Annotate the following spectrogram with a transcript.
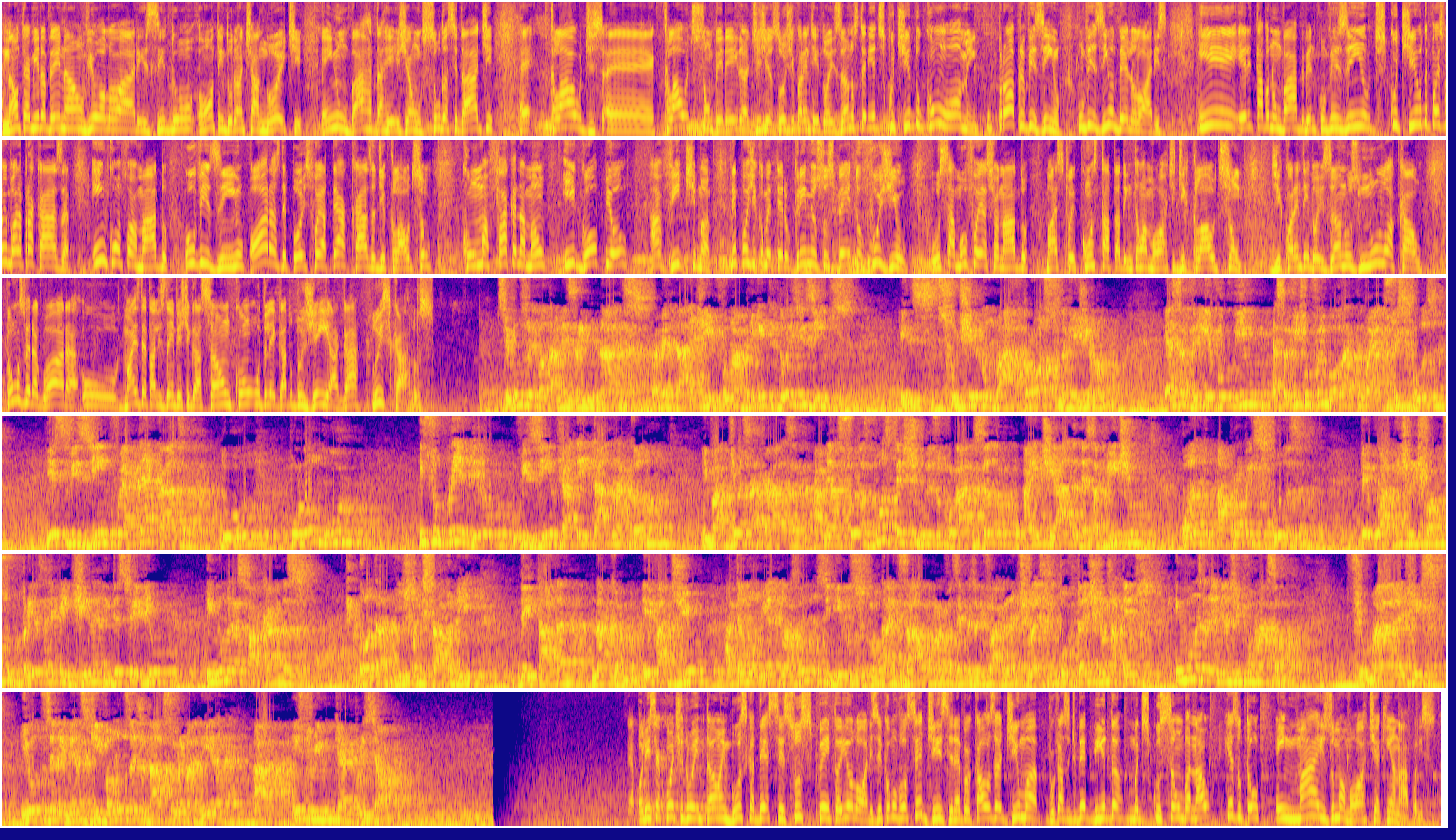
Não termina bem não, viu, Oloares? E do, ontem, durante a noite, em um bar da região sul da cidade, é, Claudes, é, Claudson Pereira de Jesus, de 42 anos, teria discutido com um homem, o próprio vizinho, um vizinho dele, Oloares. E ele estava num bar bebendo com o vizinho, discutiu, depois foi embora para casa. Inconformado, o vizinho, horas depois, foi até a casa de Claudson com uma faca na mão e golpeou a vítima. Depois de cometer o crime, o suspeito fugiu. O SAMU foi acionado, mas foi constatada então a morte de Claudson, de 42 anos, no local. Vamos ver agora o, mais detalhes da investigação com o delegado do GIH, Luiz Carlos. Segundo os levantamentos preliminares, na verdade foi uma briga entre dois vizinhos. Eles discutiram num bar próximo da região. Essa briga evoluiu, essa vítima foi embora acompanhada de sua esposa. Esse vizinho foi até a casa do outro, pulou o muro e surpreendeu o vizinho já deitado na cama, invadiu essa casa, ameaçou as duas testemunhas oculares, tanto a enteada dessa vítima quanto a própria esposa. Pegou a vítima de forma surpresa, repentina e desferiu inúmeras facadas contra a vítima que estava ali deitada na cama. Evadiu, até o momento nós não conseguimos localizá-la para fazer prisão em flagrante, mas importante que nós já temos inúmeros elementos de informação filmagens e outros elementos que vão nos ajudar sobremaneira a instruir o inquérito policial. A polícia continua então em busca desse suspeito aí, Lores. E como você disse, né, por causa de uma, por causa de bebida, uma discussão banal resultou em mais uma morte aqui em Anápolis.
